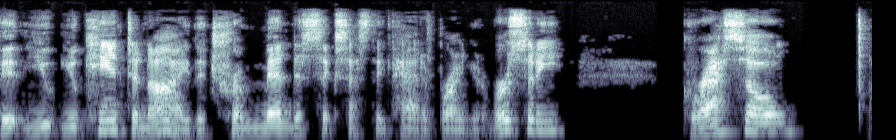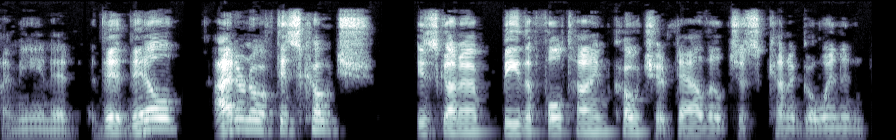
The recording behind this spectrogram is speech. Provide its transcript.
that you you can't deny the tremendous success they've had at Bryant University. Grasso, I mean, it they, they'll. I don't know if this coach is going to be the full time coach. If now they'll just kind of go in and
